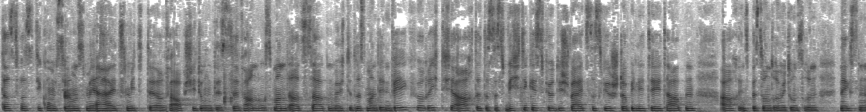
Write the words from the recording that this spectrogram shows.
Das, was die Kommissionsmehrheit mit der Verabschiedung des äh, Verhandlungsmandats sagen möchte, dass man den Weg für richtig erachtet, dass es wichtig ist für die Schweiz, dass wir Stabilität haben, auch insbesondere mit unseren nächsten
